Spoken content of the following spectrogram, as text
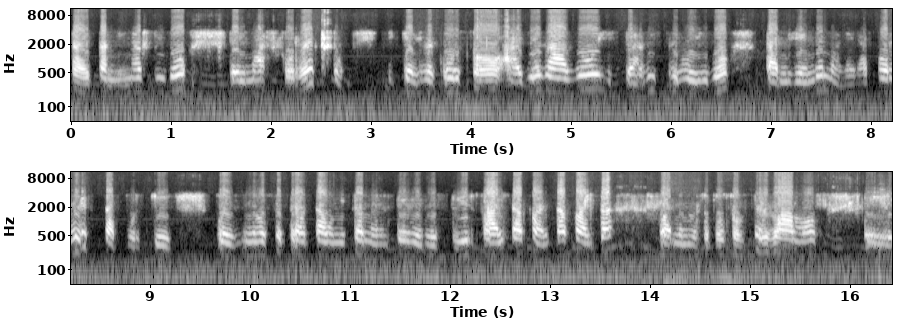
CAE también ha sido el más correcto que el recurso ha llegado y se ha distribuido también de manera correcta, porque pues no se trata únicamente de decir falta, falta, falta, cuando nosotros observamos eh,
